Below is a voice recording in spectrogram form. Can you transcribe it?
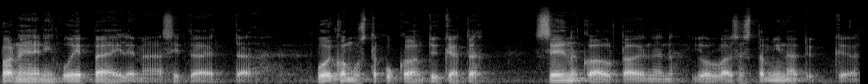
panee niin kuin epäilemään sitä, että voiko musta kukaan tykätä sen kaltainen, jollaisesta minä tykkään.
